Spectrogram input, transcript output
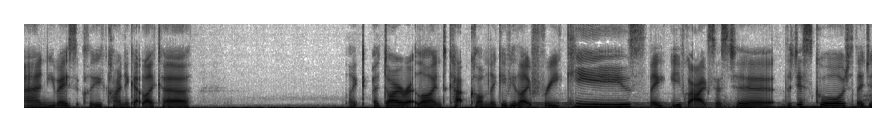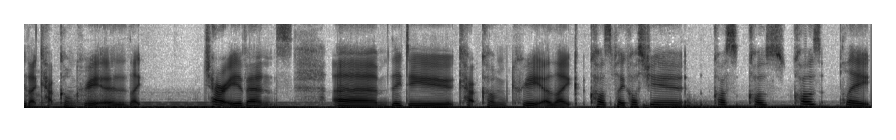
and you basically kind of get like a like a direct line to Capcom. They give you like free keys. They you've got access to the Discord. They do like Capcom creator like charity events. Um, they do Capcom creator like cosplay costume cos cos cosplay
